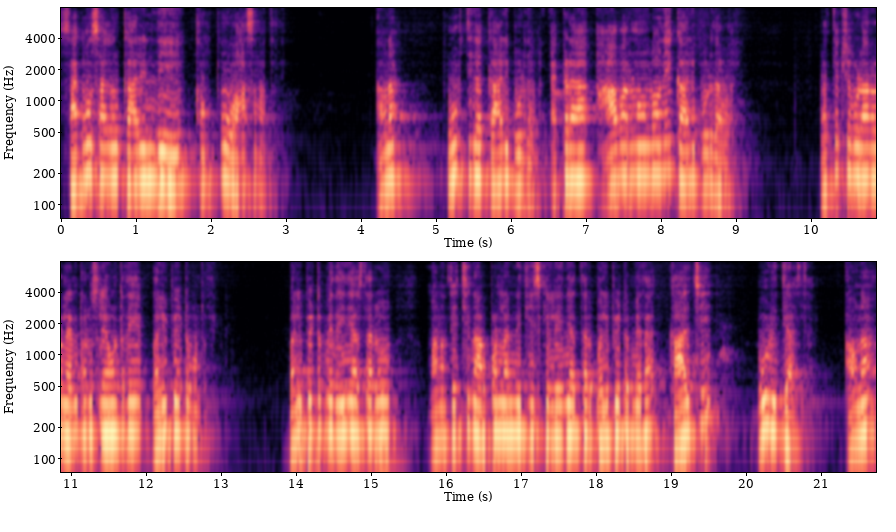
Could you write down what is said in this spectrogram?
సగం సగం కాలింది కంపు వాసన వస్తుంది అవునా? పూర్తిగా కాలి బూడిదవ్వాలి ఎక్కడ? ఆవరణంలోనే కాలి బూడిదవ్వాలి ప్రత్యక్ష గుడారంలో ఎంట్రన్స్లో ఏముంటుంది? బలిపీఠం ఉంటుంది. బలిపీఠం మీద ఏం చేస్తారు? మనం తెచ్చిన అర్పణలన్నీ తీసుకెళ్ళి ఏం చేస్తారు? బలిపీఠం మీద కాల్చి బూడి చేస్తారు. అవునా?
